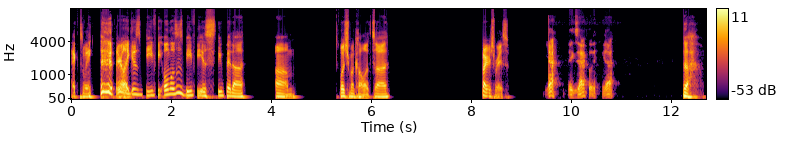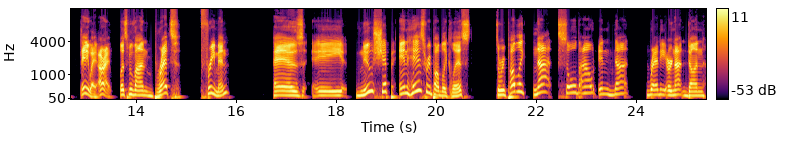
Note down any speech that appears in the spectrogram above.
X Wing. They're like as beefy, almost as beefy as stupid uh um what you call it uh fire sprays. Yeah, exactly. Yeah. Ugh. Anyway, all right, let's move on. Brett Freeman has a new ship in his Republic list. So Republic not sold out and not ready or not done.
